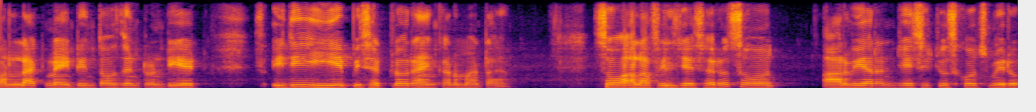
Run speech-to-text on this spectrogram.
one lakh nineteen thousand twenty eight ఇది ఈఏపీ సెట్లో ర్యాంక్ అనమాట సో అలా ఫిల్ చేశారు. సో ఆర్వీఆర్ అని చేసి చూసుకోవచ్చు మీరు.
